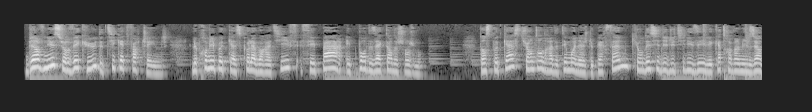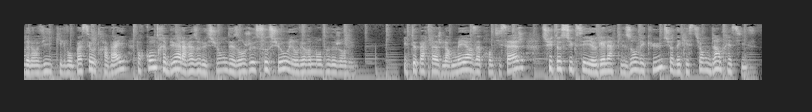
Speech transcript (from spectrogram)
Bienvenue sur Vécu de Ticket for Change, le premier podcast collaboratif fait par et pour des acteurs de changement. Dans ce podcast, tu entendras des témoignages de personnes qui ont décidé d'utiliser les 80 000 heures de leur vie qu'ils vont passer au travail pour contribuer à la résolution des enjeux sociaux et environnementaux d'aujourd'hui. Ils te partagent leurs meilleurs apprentissages suite au succès et aux galères qu'ils ont vécues sur des questions bien précises.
